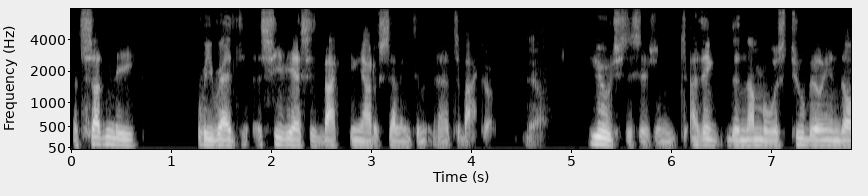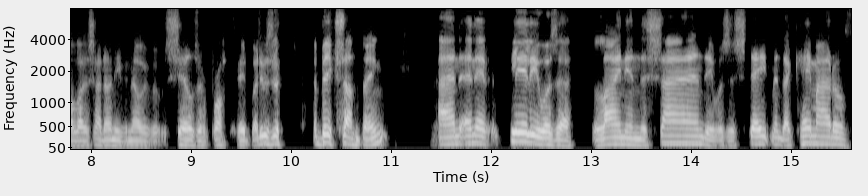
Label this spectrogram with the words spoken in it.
but suddenly we read CVS is backing out of selling to, uh, tobacco. Yeah. Huge decision. I think the number was $2 billion. I don't even know if it was sales or profit, but it was a, a big something. Yeah. And, and it clearly was a line in the sand. It was a statement that came out of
